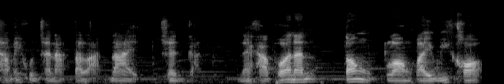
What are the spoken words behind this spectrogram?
ทำให้คุณชนะตลาดได้เช่นกันนะครับ เพราะนั้นต้องลองไปวิเคราะห์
